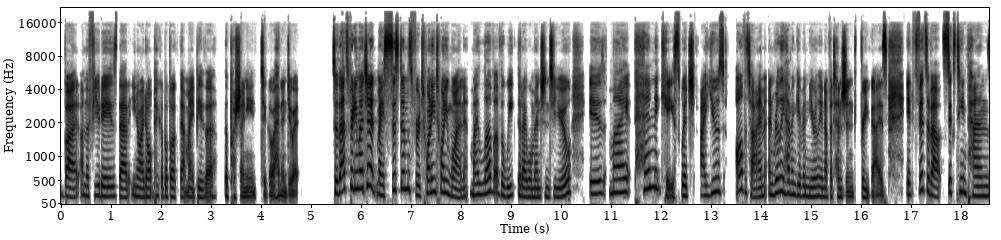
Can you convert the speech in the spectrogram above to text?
but on the few days that, you know, I don't pick up a book, that might be the the push I need to go ahead and do it. So that's pretty much it. My systems for 2021. My love of the week that I will mention to you is my pen case, which I use all the time and really haven't given nearly enough attention for you guys. It fits about 16 pens.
